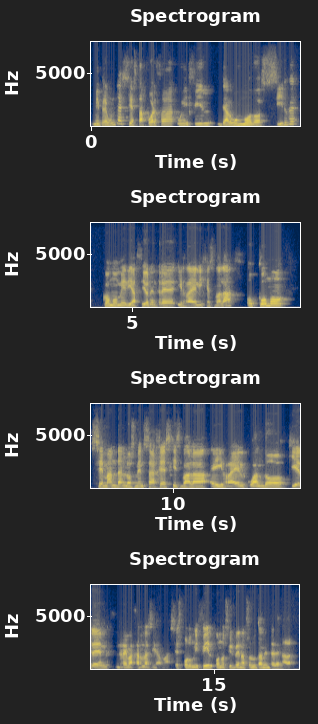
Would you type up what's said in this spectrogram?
Mi pregunta es si esta fuerza UNIFIL de algún modo sirve como mediación entre Israel y Hezbollah o cómo se mandan los mensajes Hezbollah e Israel cuando quieren rebajar las llamas. ¿Es por UNIFIL o no sirven absolutamente de nada?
